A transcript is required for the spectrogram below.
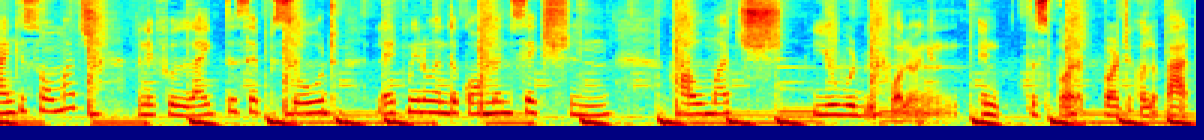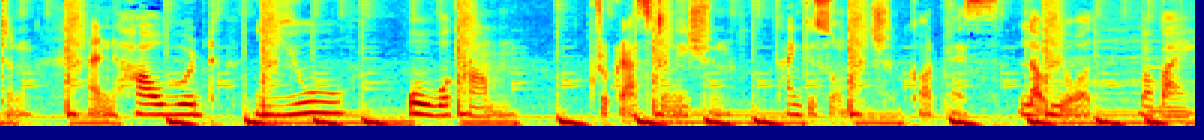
Thank you so much. And if you like this episode, let me know in the comment section how much you would be following in, in this particular pattern and how would you overcome procrastination. Thank you so much. God bless. Love you all. Bye bye.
